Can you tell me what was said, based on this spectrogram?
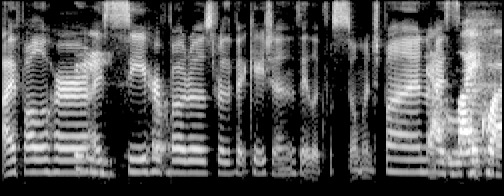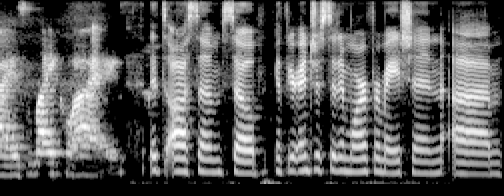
I follow her. I see her photos for the vacations. They look so much fun. Yeah, likewise, likewise. It's awesome. So if you're interested in more information, um,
